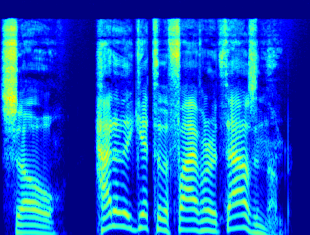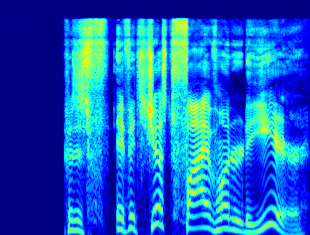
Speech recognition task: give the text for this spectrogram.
So, how do they get to the 500,000 number? Because if it's just 500 a year,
